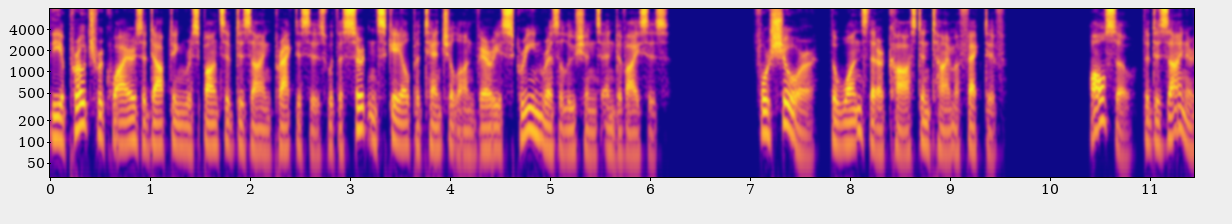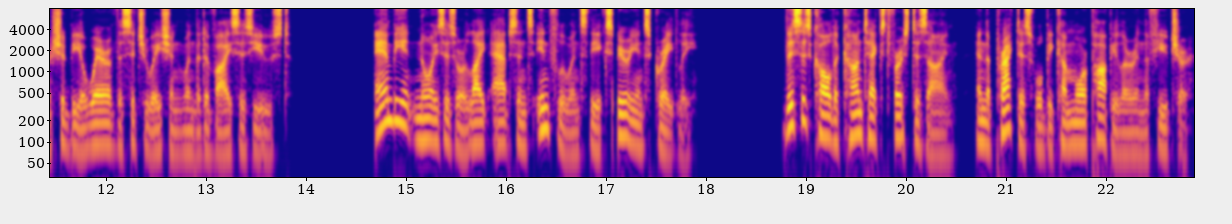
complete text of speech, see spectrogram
The approach requires adopting responsive design practices with a certain scale potential on various screen resolutions and devices. For sure, the ones that are cost and time effective. Also, the designer should be aware of the situation when the device is used. Ambient noises or light absence influence the experience greatly. This is called a context first design, and the practice will become more popular in the future.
